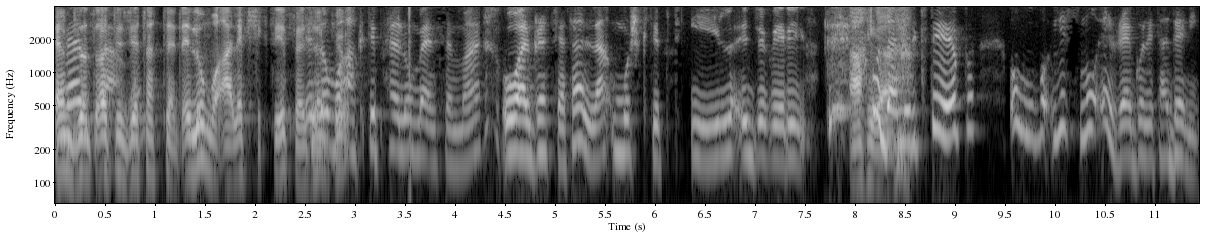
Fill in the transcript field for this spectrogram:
Hemm bżonn toqgħod iżjed attent. Illum waqa' għalek xi ktieb, per Illum waqa' ktieb ħelu mens imma u għal grazzja t'Alla mhux ktieb tqil, jiġifieri. U dan il-ktieb u jismu Ir-Regoli ta' Deni.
